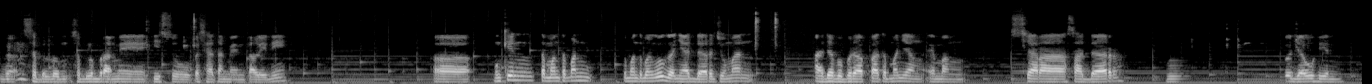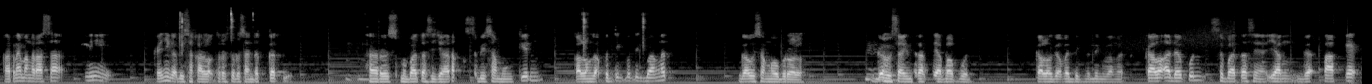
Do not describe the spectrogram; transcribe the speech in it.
nggak mm. sebelum sebelum rame isu kesehatan mental ini uh, mungkin teman-teman teman-teman gue gak nyadar cuman ada beberapa teman yang emang secara sadar gue jauhin. Karena emang ngerasa ini kayaknya nggak bisa kalau terus-terusan deket. Mm-hmm. harus membatasi jarak sebisa mungkin. Kalau nggak penting-penting banget nggak usah ngobrol. Nggak usah interaksi apa pun. Kalau nggak penting-penting banget. Kalau ada pun sebatasnya yang nggak pakai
